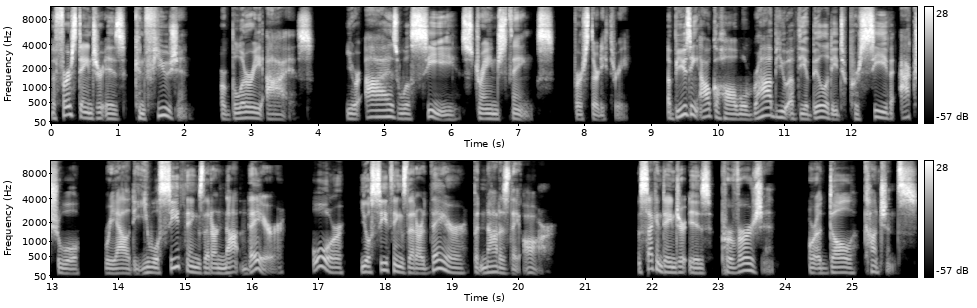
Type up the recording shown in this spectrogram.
The first danger is confusion or blurry eyes. Your eyes will see strange things. Verse 33. Abusing alcohol will rob you of the ability to perceive actual reality. You will see things that are not there or you'll see things that are there, but not as they are. The second danger is perversion or a dull conscience.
